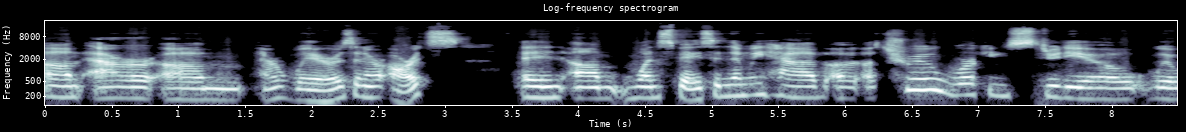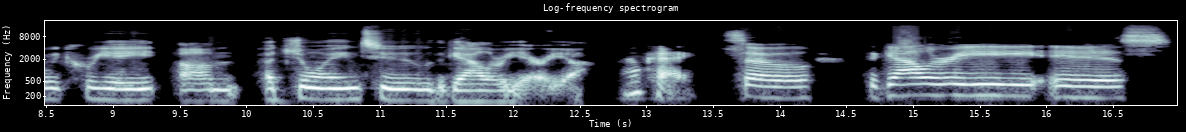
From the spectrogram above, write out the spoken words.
um, our um, our wares and our arts in um, one space, and then we have a, a, true working studio where we create um, adjoined to the gallery area. Okay, so the gallery is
